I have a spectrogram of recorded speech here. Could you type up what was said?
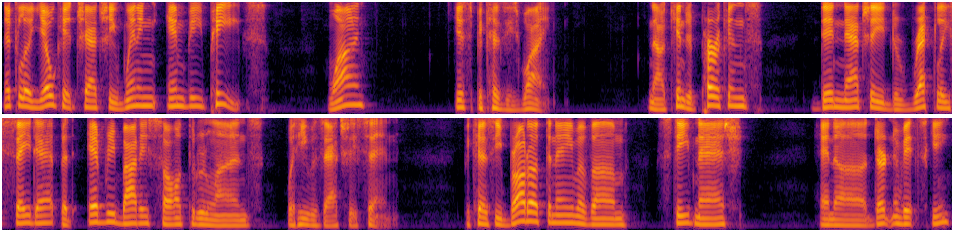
Nikola Jokic actually winning MVPs. Why? It's because he's white. Now, Kendrick Perkins didn't actually directly say that, but everybody saw through the lines what he was actually saying. Because he brought up the name of um, Steve Nash and uh, Dirk Nowitzki,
